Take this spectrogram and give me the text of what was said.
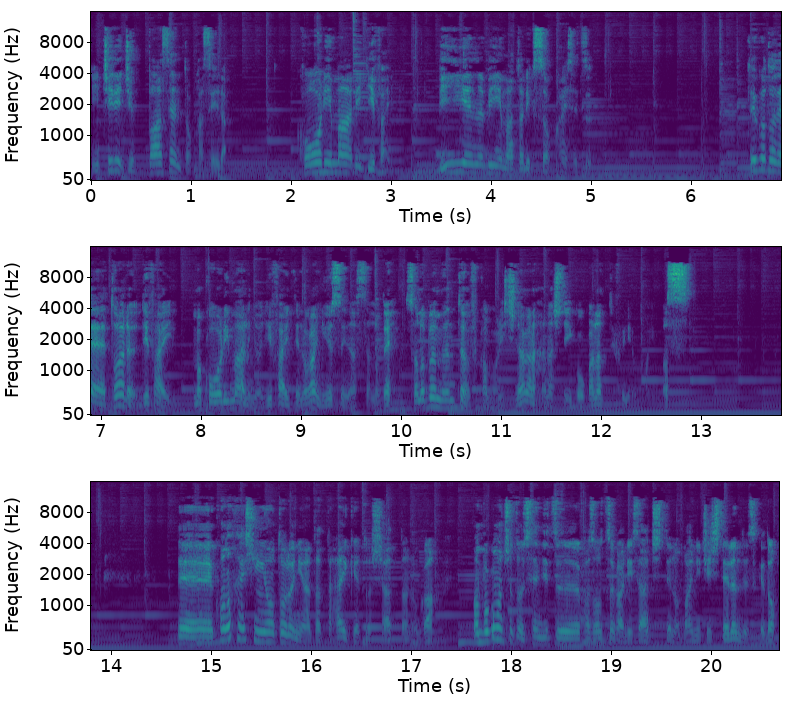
日利10%稼いだ、氷回り DeFi、BNB マトリックスを解説ということで、とある DeFi、まあ、氷回りの DeFi っていうのがニュースになってたので、その部分というのを深掘りしながら話していこうかなというふうに思います。で、この配信を撮るにあたって背景としてあったのが、まあ、僕もちょっと先日仮想通貨リサーチっていうのを毎日してるんですけど、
